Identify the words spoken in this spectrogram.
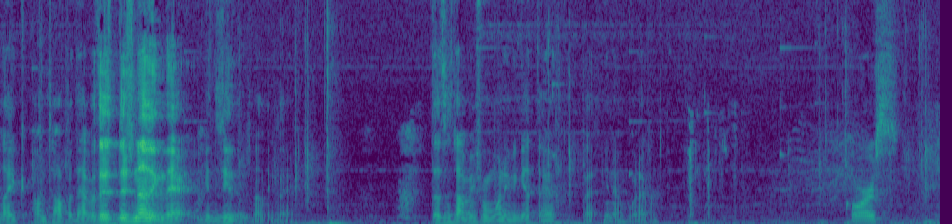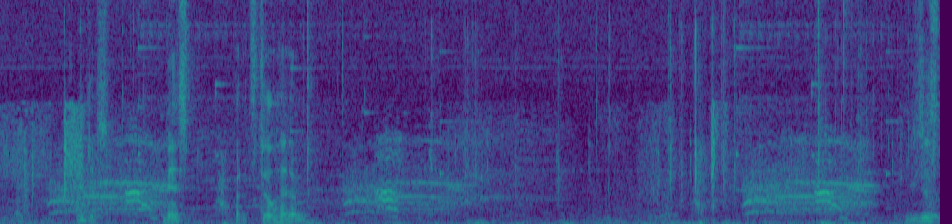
Like on top of that, but there's, there's nothing there. You can see there's nothing there. Doesn't stop me from wanting to get there, but you know, whatever. Of course, I just missed, but it still hit him. Could you just...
